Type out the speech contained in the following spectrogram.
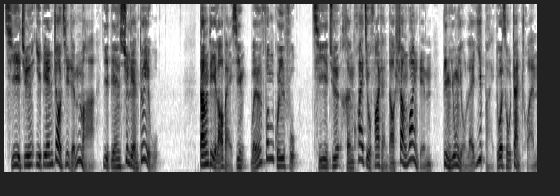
起义军一边召集人马，一边训练队伍。当地老百姓闻风归附，起义军很快就发展到上万人，并拥有了一百多艘战船。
